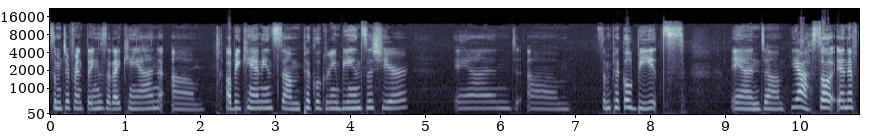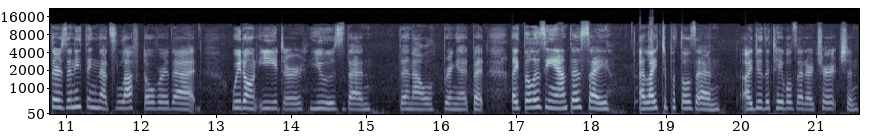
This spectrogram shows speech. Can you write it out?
some different things that I can. Um, I'll be canning some pickled green beans this year, and um, some pickled beets, and um, yeah. So, and if there's anything that's left over that we don't eat or use, then then I'll bring it. But like the Lisianthus, I I like to put those in. I do the tables at our church, and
